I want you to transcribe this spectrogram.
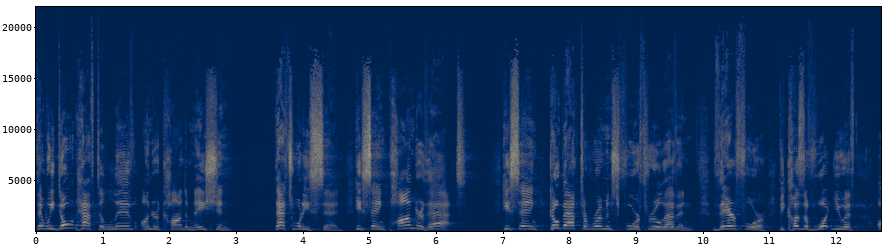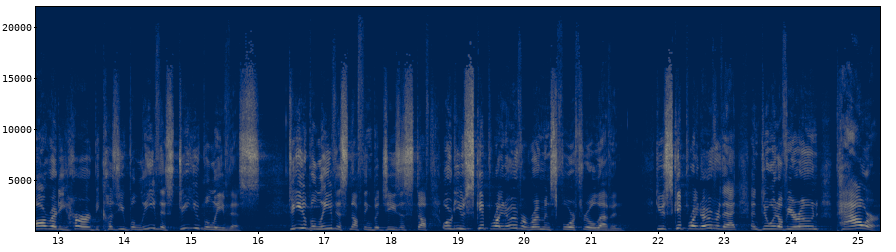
That we don't have to live under condemnation. That's what he said. He's saying, ponder that. He's saying, go back to Romans 4 through 11. Therefore, because of what you have already heard, because you believe this, do you believe this? Do you believe this nothing but Jesus stuff? Or do you skip right over Romans 4 through 11? Do you skip right over that and do it of your own power?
